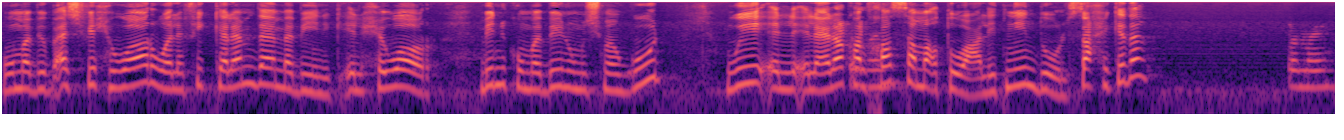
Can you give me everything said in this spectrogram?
وما بيبقاش في حوار ولا في الكلام ده ما بينك الحوار بينك وما بينه مش موجود والعلاقة. الخاصة مقطوعة الاثنين دول صح كده تمام.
